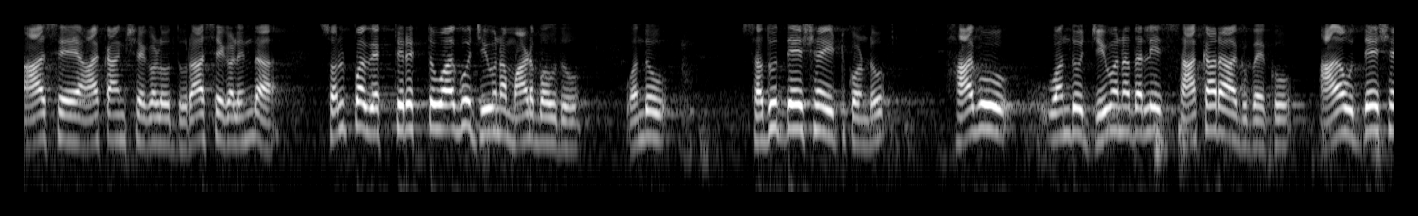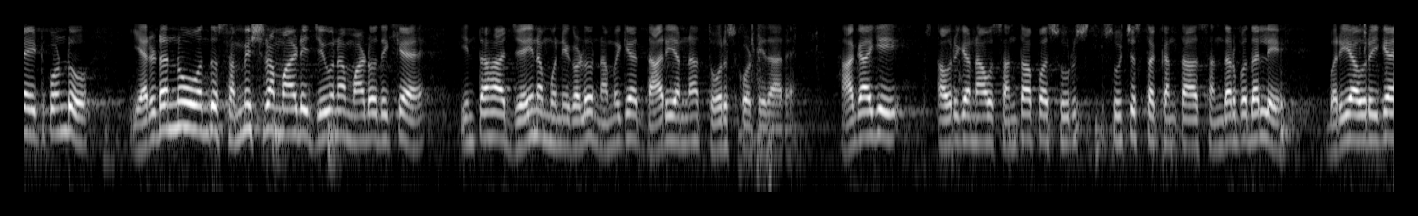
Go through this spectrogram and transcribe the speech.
ಆಸೆ, ಆಕಾಂಕ್ಷೆಗಳು, ದುರಾಸೆಗಳಿಂದ ಸ್ವಲ್ಪ ವ್ಯತಿರಿಕ್ತವಾಗೂ ಜೀವನ ಮಾಡಬಹುದು. ಒಂದು ಸದುದ್ದೇಶ ಇಟ್ಕೊಂಡು ಹಾಗೂ ಒಂದು ಜೀವನದಲ್ಲಿ ಸಾಕಾರ ಆಗಬೇಕು. ಆ ಉದ್ದೇಶ ಇಟ್ಕೊಂಡು ಎರಡನ್ನೂ ಒಂದು ಸಮ್ಮಿಶ್ರ ಮಾಡಿ ಜೀವನ ಮಾಡೋದಕ್ಕೆ ಇಂತಹ ಜೈನ ಮುನಿಗಳು ನಮಗೆ ದಾರಿಯನ್ನು ತೋರಿಸ್ಕೊಟ್ಟಿದ್ದಾರೆ. ಹಾಗಾಗಿ ಅವರಿಗೆ ನಾವು ಸಂತಾಪ ಸೂರಿಸ್ ಸೂಚಿಸ್ತಕ್ಕಂಥ ಸಂದರ್ಭದಲ್ಲಿ ಬರೀ ಅವರಿಗೆ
